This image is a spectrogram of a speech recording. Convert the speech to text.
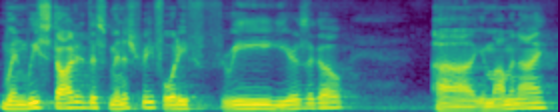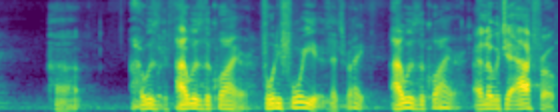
when we started this ministry 43 years ago, uh, your mom and I, uh, I, was, I was the choir. 44 years, that's right. I was the choir. I know with your afro.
